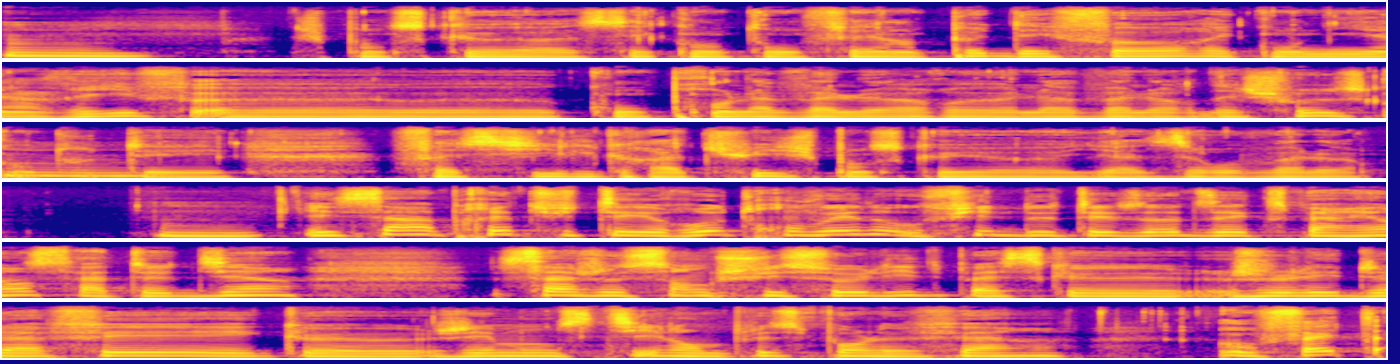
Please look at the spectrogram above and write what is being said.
Mm. Je pense que c'est quand on fait un peu d'effort et qu'on y arrive euh, qu'on prend la valeur, euh, la valeur des choses. Quand tout mmh. est facile, gratuit, je pense qu'il y a zéro valeur. Mmh. Et ça, après, tu t'es retrouvé au fil de tes autres expériences à te dire, ça, je sens que je suis solide parce que je l'ai déjà fait et que j'ai mon style en plus pour le faire. En fait,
